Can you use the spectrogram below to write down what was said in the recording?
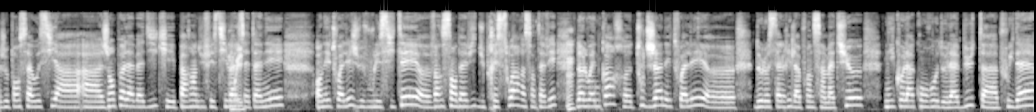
je pense à aussi à, à Jean-Paul Abadi, qui est parrain du festival Oui. cette année. En étoilé, je vais vous les citer. Vincent David du Pressoir à Saint-Avé. Hum. Nolwenn toute jeune étoilée de l'hostellerie de la Pointe Saint-Mathieu. Nicolas Conraud de la Butte à Plouider.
